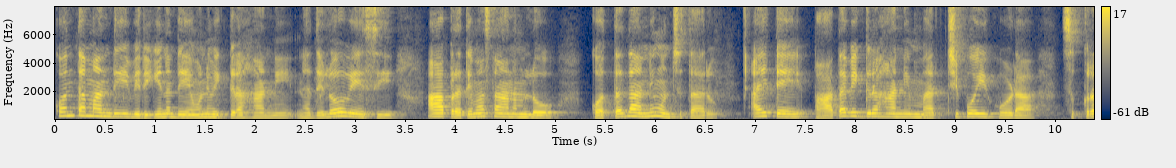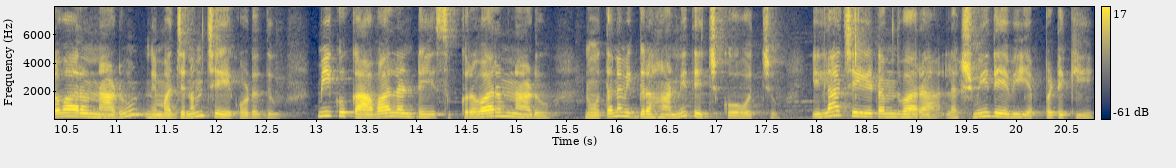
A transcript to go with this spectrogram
కొంతమంది విరిగిన దేవుని విగ్రహాన్ని నదిలో వేసి ఆ ప్రతిమ స్థానంలో కొత్తదాన్ని ఉంచుతారు. అయితే పాత విగ్రహాన్ని మర్చిపోయి కూడా శుక్రవారం నాడు నిమజ్జనం చేయకూడదు. మీకు కావాలంటే శుక్రవారం నాడు నూతన విగ్రహాన్ని తెచ్చుకోవచ్చు. ఇలా చేయటం ద్వారా లక్ష్మీదేవి ఎప్పటికీ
